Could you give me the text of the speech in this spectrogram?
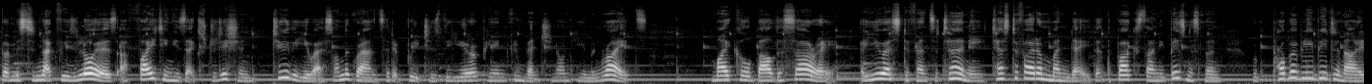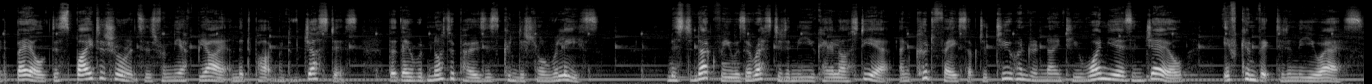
but Mr. Naqvi's lawyers are fighting his extradition to the US on the grounds that it breaches the European Convention on Human Rights. Michael Baldassare, a US defense attorney, testified on Monday that the Pakistani businessman would probably be denied bail despite assurances from the FBI and the Department of Justice that they would not oppose his conditional release. Mr. Naqvi was arrested in the UK last year and could face up to 291 years in jail if convicted in the US.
